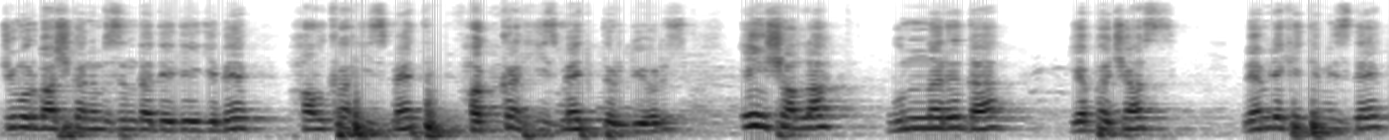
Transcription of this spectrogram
Cumhurbaşkanımızın da dediği gibi halka hizmet, hakka hizmettir diyoruz. İnşallah bunları da yapacağız. Memleketimizde,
